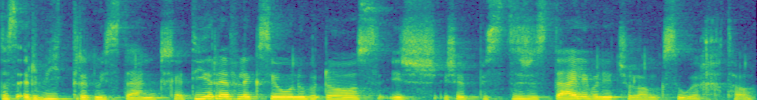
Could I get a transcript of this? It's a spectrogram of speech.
das erweitert mein Denken. Die Reflexion über das ist, ist, etwas, das ist ein Teil, das ich jetzt schon lange gesucht habe.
